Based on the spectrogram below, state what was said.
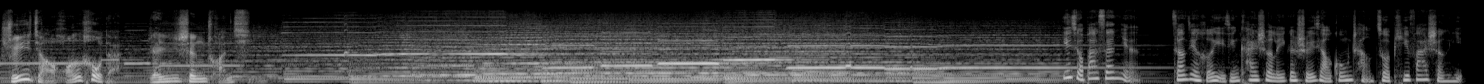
水饺皇后的人生传奇。一九八三年，臧建和已经开设了一个水饺工厂，做批发生意。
